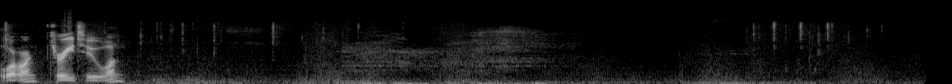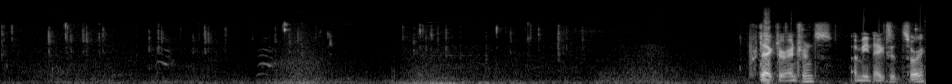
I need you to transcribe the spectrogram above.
Warhorn. Three, two, one. Protector entrance. I mean exit. Sorry.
